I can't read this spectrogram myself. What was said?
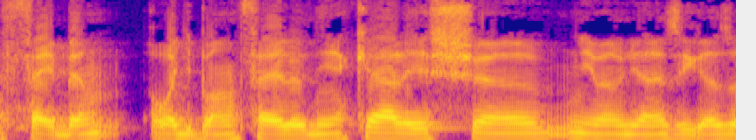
fejben, agyban fejlődnie kell, és nyilván ugyanez igaz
